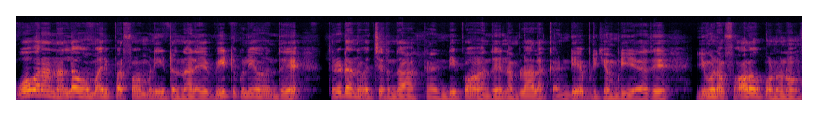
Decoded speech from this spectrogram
ஓவராக நல்லவன் மாதிரி பர்ஃபார்ம் பண்ணிக்கிட்டு இருந்தாலே வீட்டுக்குள்ளேயே வந்து திருடனை வச்சுருந்தா கண்டிப்பாக வந்து நம்மளால் கண்டே பிடிக்க முடியாது. இவனை ஃபாலோ பண்ணணும்.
